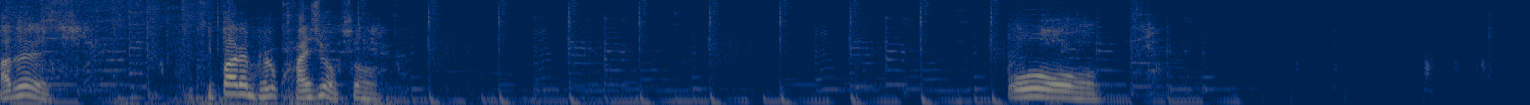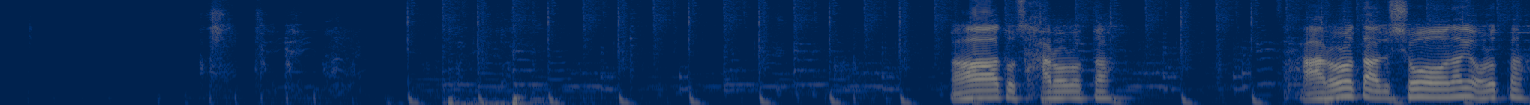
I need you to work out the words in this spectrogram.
다들 깃발엔 별로 관심이 없어. 오. 아, 또 잘 얼었다. 잘 얼었다. 아주 시원하게 얼었다.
